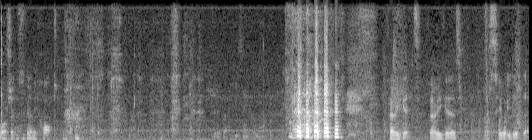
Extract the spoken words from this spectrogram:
Watch it, this is going to be hot. very good, very good. Let's see what you did there.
